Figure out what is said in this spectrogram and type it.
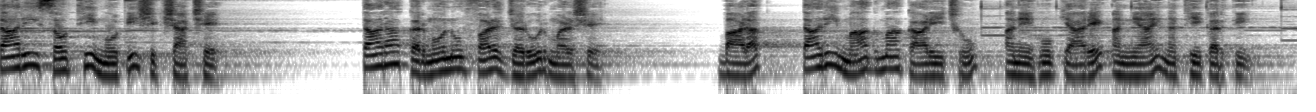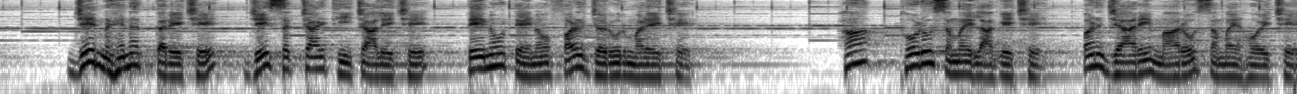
તારી સૌથી મોટી શિક્ષા છે. તારા કર્મોનું ફળ જરૂર મળશે. બાળક, તારી માગમાં કાળી છું અને હું ક્યારે અન્યાય નથી કરતી. જે મહેનત કરે છે, જે સચ્ચાઈથી ચાલે છે, તેનો તેનો ફળ જરૂર મળે છે. હા, થોડો સમય લાગે છે, પણ જ્યારે મારો સમય હોય છે,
